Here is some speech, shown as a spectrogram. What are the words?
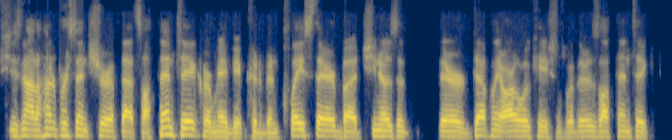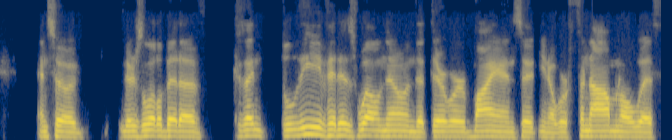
she's not 100% sure if that's authentic or maybe it could have been placed there, but she knows that there definitely are locations where there is authentic. And so there's a little bit of, because I believe it is well known that there were Mayans that, you know, were phenomenal with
